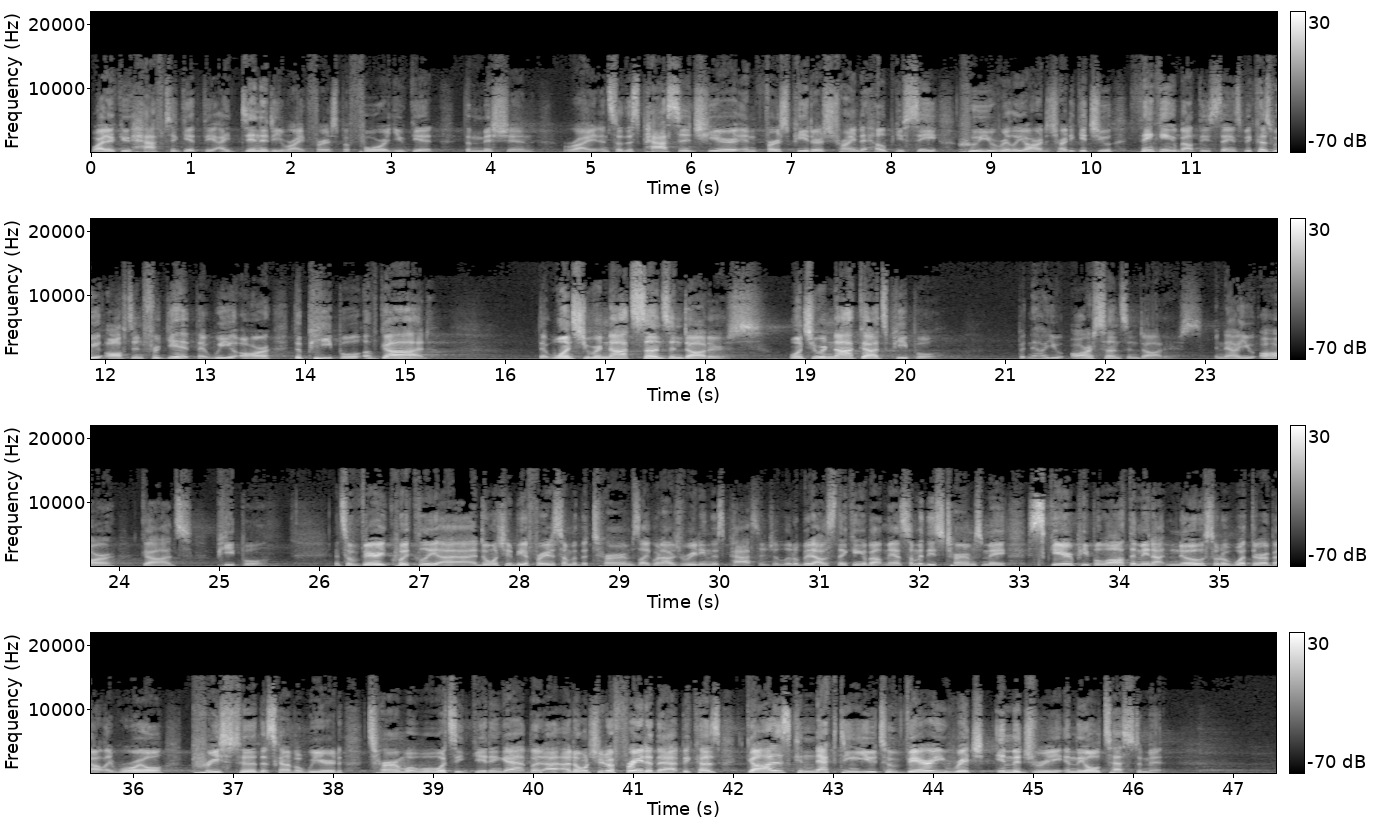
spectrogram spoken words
Why do you have to get the identity right first before you get the mission right? And so this passage here in First Peter is trying to help you see who you really are, to try to get you thinking about these things because we often forget that we are the people of God. That once you were not sons and daughters, once you were not God's people, but now you are sons and daughters, and now you are God's people. And so, very quickly, I, don't want you to be afraid of some of the terms. Like when I was reading this passage a little bit, I was thinking about, man, some of these terms may scare people off. They may not know sort of what they're about, like royal priesthood. That's kind of a weird term. What, what's he getting at? But I don't want you to be afraid of that because God is connecting you to very rich imagery in the Old Testament.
